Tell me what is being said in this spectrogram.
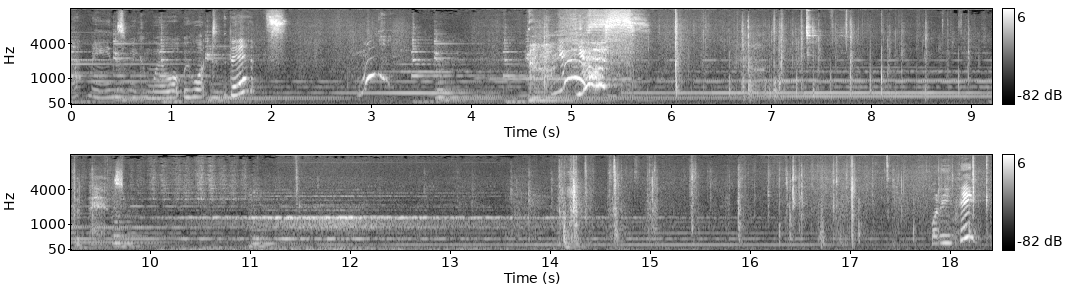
That means we can wear what we want to the dance. Yes! The pants. What do you think?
